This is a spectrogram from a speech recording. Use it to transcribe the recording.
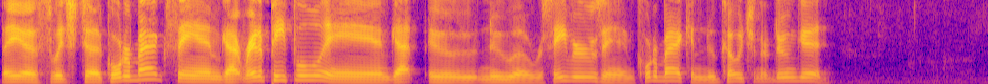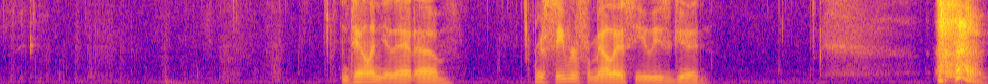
they uh, switched quarterbacks and got rid of people and got uh, new uh, receivers and quarterback and new coach, and they're doing good. I'm telling you that um, receiver from LSU, he's good.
